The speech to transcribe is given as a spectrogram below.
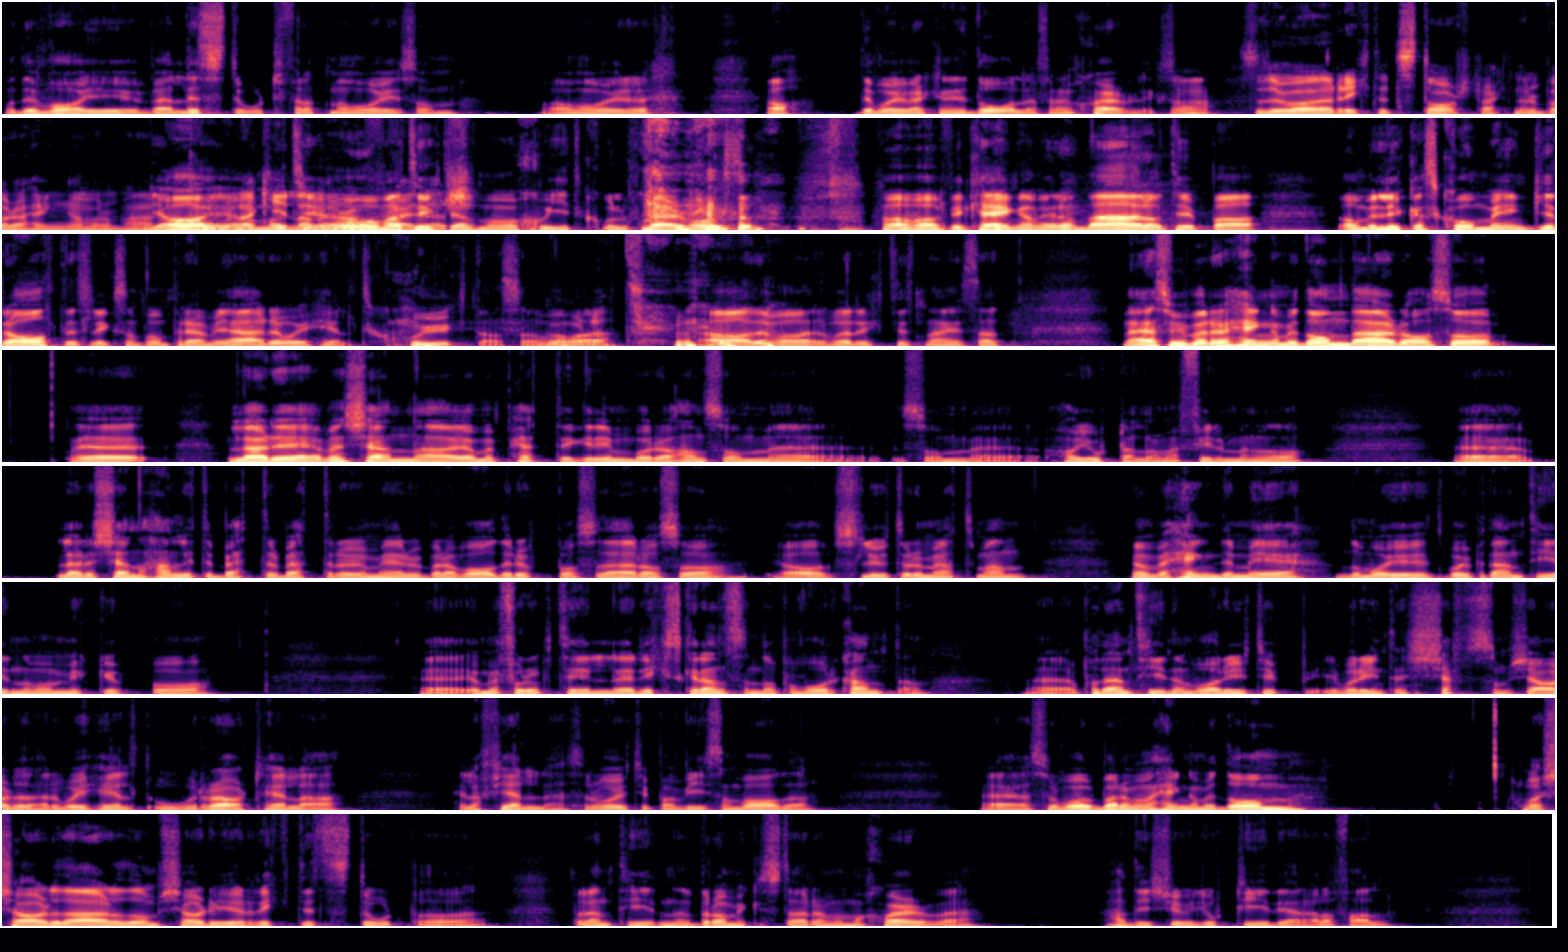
Och det var ju väldigt stort för att man var ju som, ja, man var ju, ja, det var ju verkligen idoler för en själv liksom. Ja, så du var riktigt starstruck när du började hänga med de här ja, coola ja, killarna? Ja, man tyckte att man var skitcool själv också. man fick hänga med dem där och typ om vi lyckas komma in gratis liksom på en premiär, det var ju helt sjukt alltså. Bara, ja, det var, det var riktigt nice. Att, nej, så vi började hänga med dem där då, så eh, lärde jag även känna ja, med Petter Grimborg och han som, eh, som eh, har gjort alla de här filmerna då. Eh, lärde känna han lite bättre och bättre och mer vi började vara där uppe och sådär och så ja, slutade med att man ja, vi hängde med. De var ju, var ju på den tiden, de var mycket upp och eh, ja, men får upp till riksgränsen då på vårkanten. Eh, på den tiden var det ju typ, var det inte en chef som körde där. Det var ju helt orört hela, hela fjället. Så det var ju typ bara vi som var där. Eh, så då började man hänga med dem. Vad körde där och de körde ju riktigt stort på, på den tiden. Bra mycket större än vad man själv eh, hade gjort tidigare i alla fall.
